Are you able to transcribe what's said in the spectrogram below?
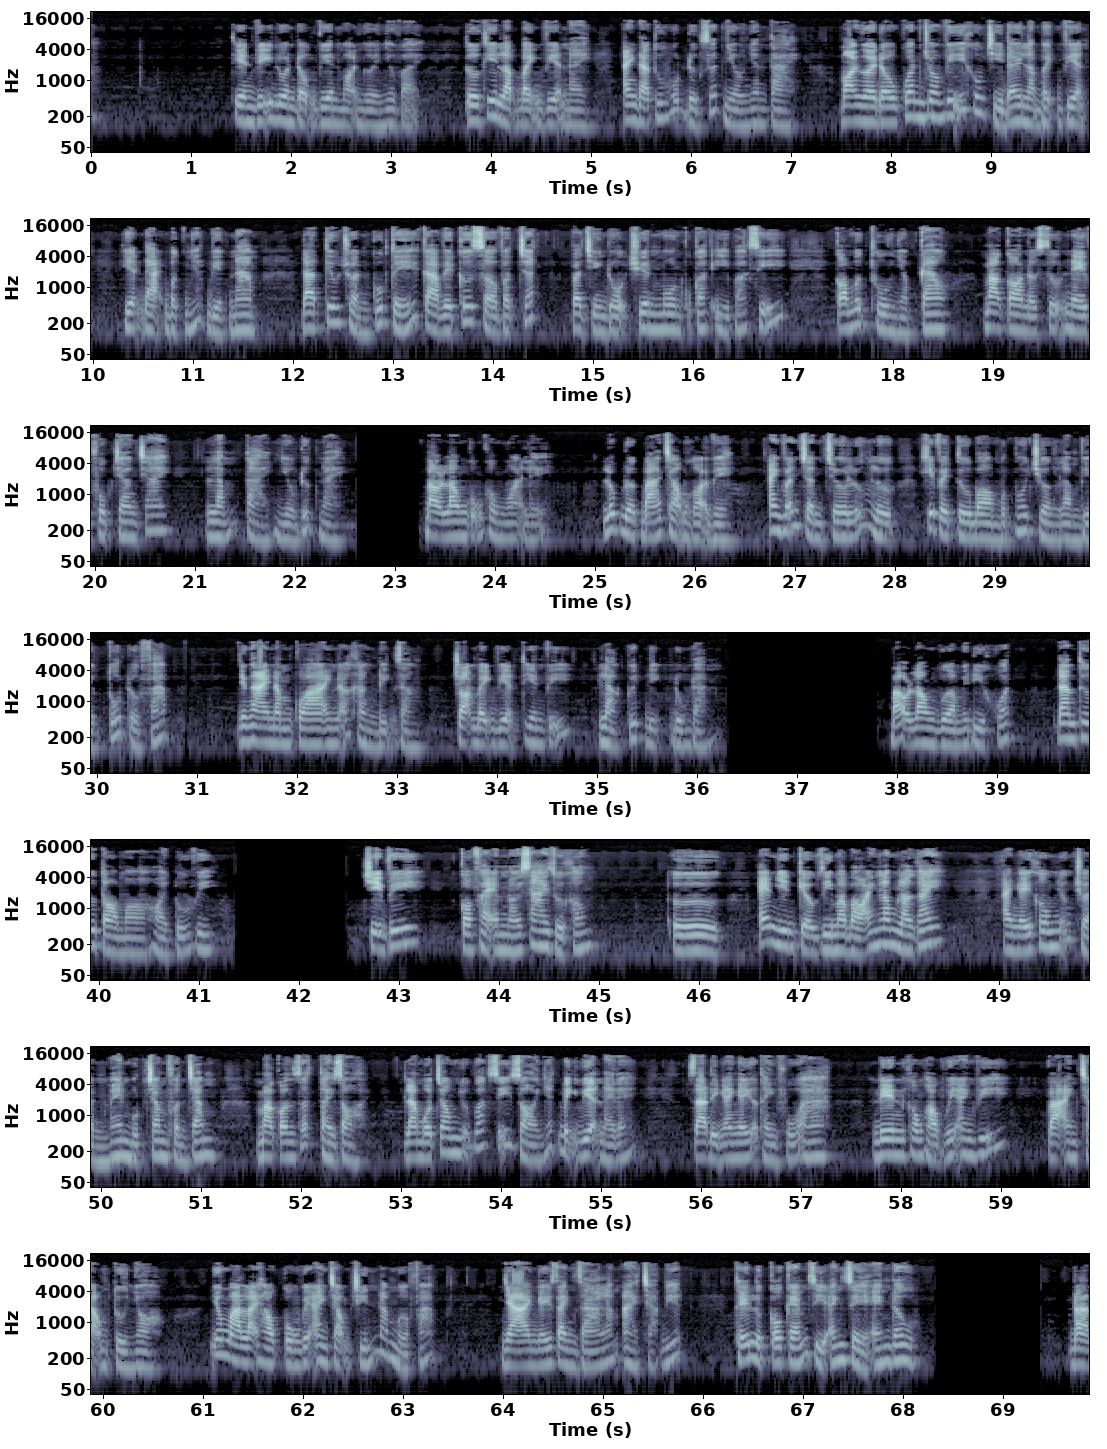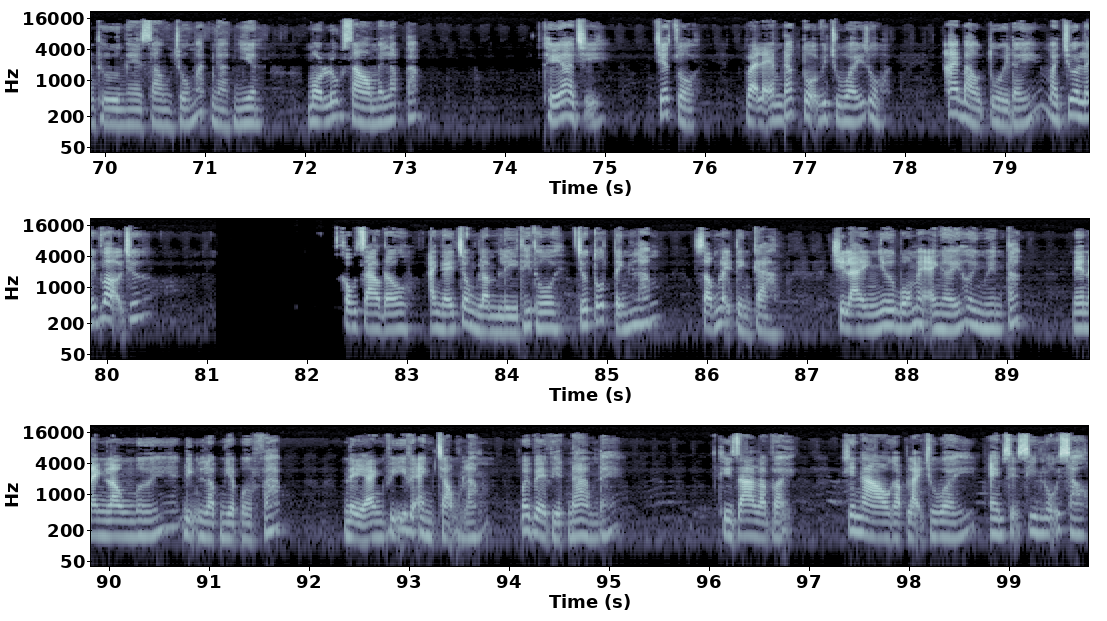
Thiên Vĩ luôn động viên mọi người như vậy. Từ khi lập bệnh viện này, anh đã thu hút được rất nhiều nhân tài. Mọi người đầu quân cho Vĩ không chỉ đây là bệnh viện hiện đại bậc nhất Việt Nam, đạt tiêu chuẩn quốc tế cả về cơ sở vật chất và trình độ chuyên môn của các y bác sĩ, có mức thu nhập cao, mà còn ở sự nể phục chàng trai lắm tài nhiều đức này. Bảo Long cũng không ngoại lệ. Lúc được bá trọng gọi về, anh vẫn chần chờ lưỡng lự khi phải từ bỏ một môi trường làm việc tốt ở Pháp. Nhưng hai năm qua anh đã khẳng định rằng chọn bệnh viện Thiên Vĩ là quyết định đúng đắn. Bảo Long vừa mới đi khuất, Đan Thư tò mò hỏi Tú Vi. Chị Vi, có phải em nói sai rồi không? Ừ, em nhìn kiểu gì mà bảo anh Long là gay? Anh ấy không những chuẩn men 100% mà còn rất tài giỏi, là một trong những bác sĩ giỏi nhất bệnh viện này đấy. Gia đình anh ấy ở thành phố A, nên không học với anh Vĩ và anh Trọng từ nhỏ, nhưng mà lại học cùng với anh Trọng 9 năm ở Pháp. Nhà anh ấy danh giá lắm ai chả biết, thế lực có kém gì anh rể em đâu. Đạn thư nghe xong chố mắt ngạc nhiên, một lúc sau mới lắp bắp. Thế à chị? Chết rồi, vậy là em đắc tội với chú ấy rồi. Ai bảo tuổi đấy mà chưa lấy vợ chứ? Không sao đâu, anh ấy trông lầm lì thế thôi, chứ tốt tính lắm, sống lại tình cảm. Chỉ là hình như bố mẹ anh ấy hơi nguyên tắc, nên anh Long mới định lập nghiệp ở Pháp. Nể anh Vĩ với anh Trọng lắm, mới về Việt Nam đấy. Thì ra là vậy, khi nào gặp lại chú ấy, em sẽ xin lỗi sau.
